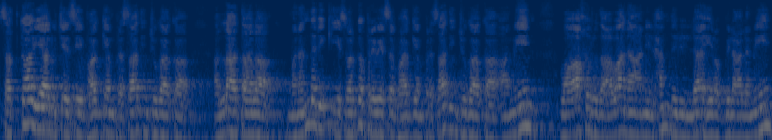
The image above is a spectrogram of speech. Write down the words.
సత్కార్యాలు చేసే భాగ్యం ప్రసాదించుగాక. అల్లాహతాలా మనందరికీ స్వర్గ ప్రవేశ భాగ్యం ప్రసాదించుగాక. ఆమీన్. వాహరు దావానా ఆలమీన్.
